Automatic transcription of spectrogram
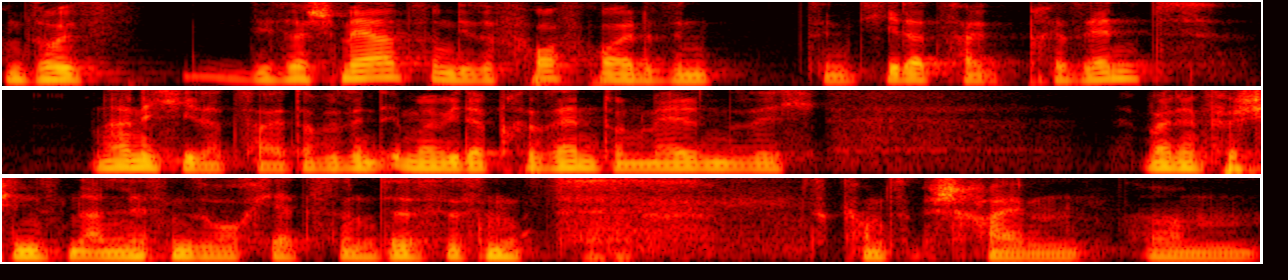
Und so ist dieser Schmerz und diese Vorfreude sind, sind jederzeit präsent nein, nicht jederzeit, aber sind immer wieder präsent und melden sich bei den verschiedensten Anlässen, so auch jetzt. Und das ist, ein, das ist kaum zu beschreiben. Ähm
